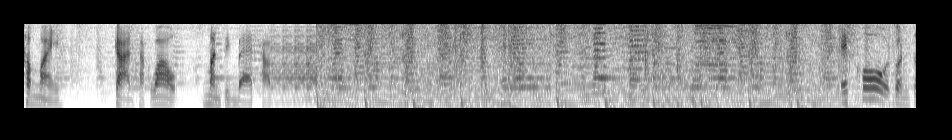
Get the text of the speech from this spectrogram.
ทำไมการชักว่าวมันจึง bad ครับ เอ็กโคสนใจ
